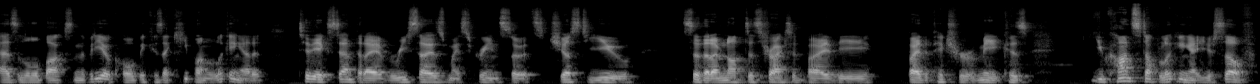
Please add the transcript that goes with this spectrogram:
as a little box in the video call because I keep on looking at it to the extent that I have resized my screen so it's just you so that I'm not distracted by the by the picture of me because you can't stop looking at yourself.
